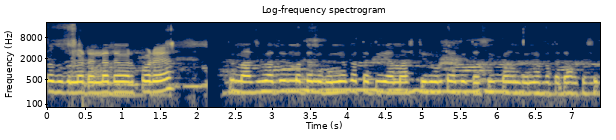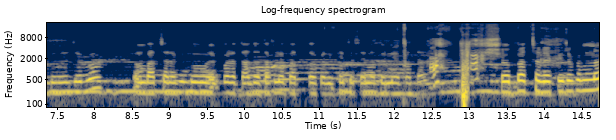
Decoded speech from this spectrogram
কবিগুলো ডাইলা দেওয়ার পরে তো মাছ ভাতের মধ্যে আমি ধনিয়া পাতা দিয়ে মাছটির উল্টে দিতেছি, কারণ ধনিয়া পাতাটা হালকা সিদ্ধ হয়ে যাব। কারণ বাচ্চারা কিন্তু একবারে তাজা থাকলে পাত তরকারি খেতে চায় না ধনিয়া পাতা। সব বাচ্চারা একই রকম না?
